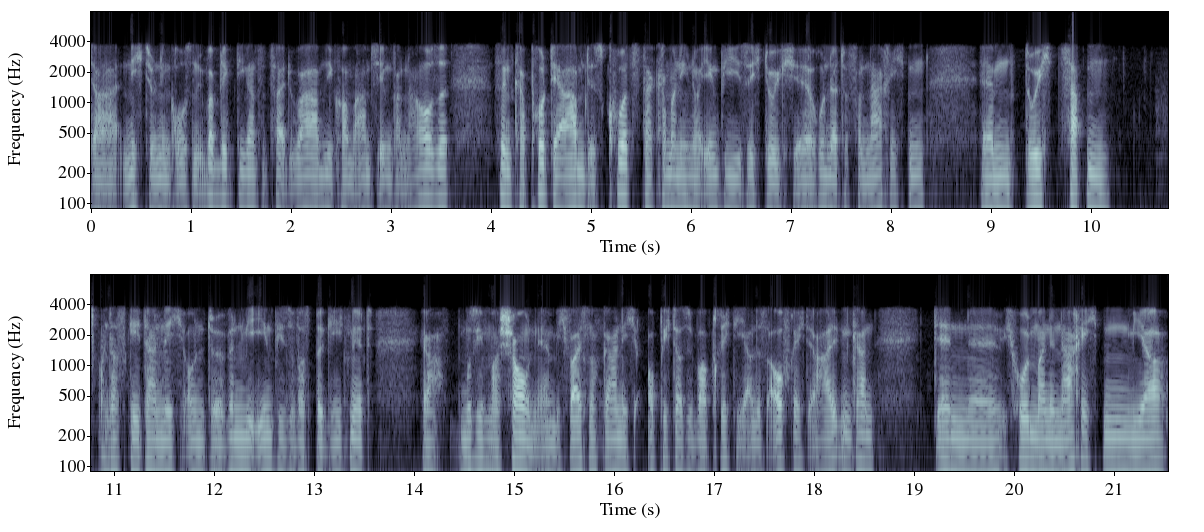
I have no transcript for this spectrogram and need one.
da nicht so den großen Überblick die ganze Zeit über haben, die kommen abends irgendwann nach Hause, sind kaputt, der Abend ist kurz, da kann man nicht noch irgendwie sich durch äh, hunderte von Nachrichten ähm, durchzappen und das geht dann nicht und äh, wenn mir irgendwie sowas begegnet, ja, muss ich mal schauen. Ähm, ich weiß noch gar nicht, ob ich das überhaupt richtig alles aufrecht erhalten kann, denn äh, ich hole meine Nachrichten mir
